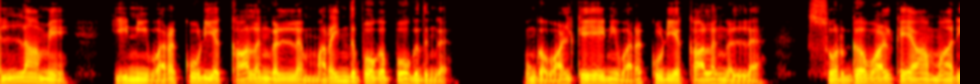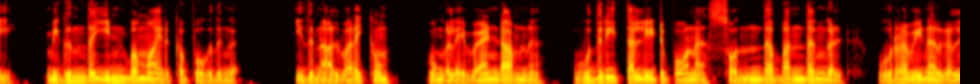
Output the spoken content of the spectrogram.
எல்லாமே இனி வரக்கூடிய காலங்கள்ல மறைந்து போகப் போகுதுங்க. உங்க வாழ்க்கையை இனி வரக்கூடிய காலங்கள்ல சொர்க்க வாழ்க்கையா மாறி மிகுந்த இன்பமா இருக்கப் போகுதுங்க. இது நாள் வரைக்கும் உங்களை வேண்டாம்னு உதிரி தள்ளிட்டு போன சொந்த பந்தங்கள், உறவினர்கள்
